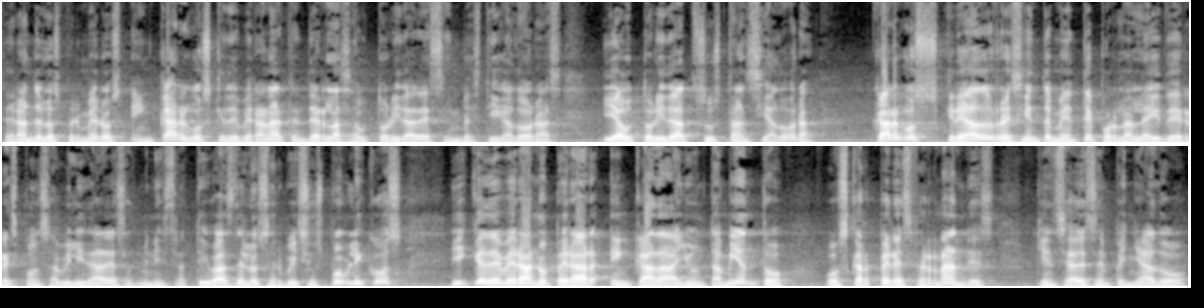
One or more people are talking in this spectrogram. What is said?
serán de los primeros encargos que deberán atender las autoridades investigadoras y autoridad sustanciadora, cargos creados recientemente por la Ley de Responsabilidades Administrativas de los Servicios Públicos y que deberán operar en cada ayuntamiento. Óscar Pérez Fernández, quien se ha desempeñado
